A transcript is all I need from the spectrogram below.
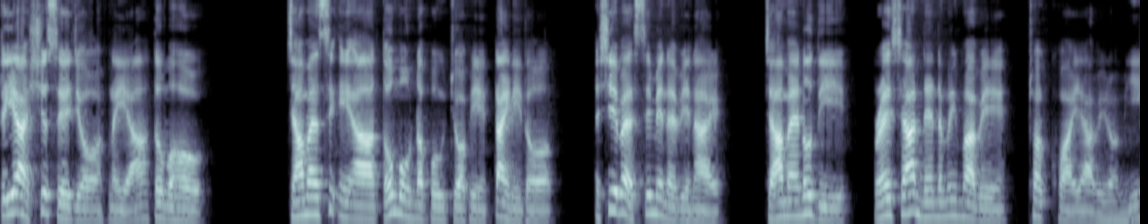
180ကျော်200သို့မဟုတ်ဂျာမန်စစ်အင်အား3ပုံ2ပုံကျော်ဖြင့်တိုက်နေသောအရှိတ်စစ်မျက်နှာပြင်၌ဂျာမန်တို့သည်ရုရှားနယ်နိမိတ်မှပင်ထွက်ခွာရပေတော်မူ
